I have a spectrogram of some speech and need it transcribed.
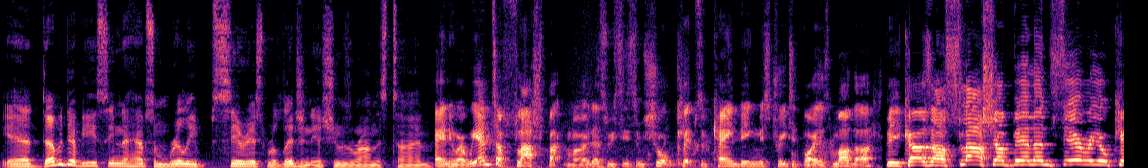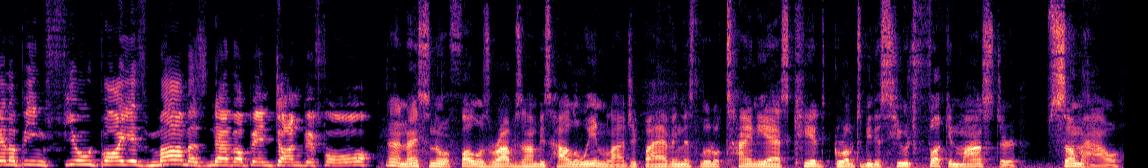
Yeah, WWE seemed to have some really serious religion issues around this time. Anyway, we enter flashback mode as we see some short clips of Kane being mistreated by his mother because a slasher villain serial killer being fueled by his mum has never been done before. Yeah, nice to know it follows Rob Zombie's Halloween logic by having this little tiny ass kid grow up to be this huge fucking monster somehow.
